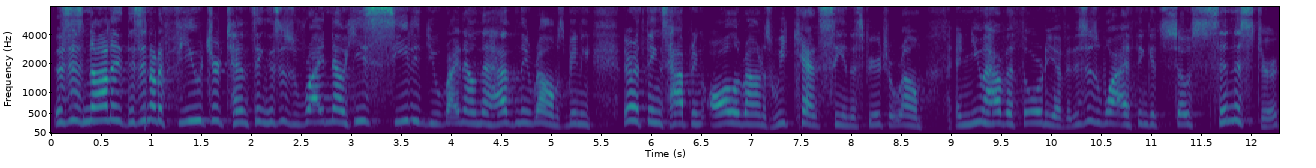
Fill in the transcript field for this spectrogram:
This is not a, this is not a future tense thing. This is right now. He's seated you right now in the heavenly realms, meaning there are things happening all around us we can't see in the spiritual realm, and you have authority of it. This is why I think it's so sinister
